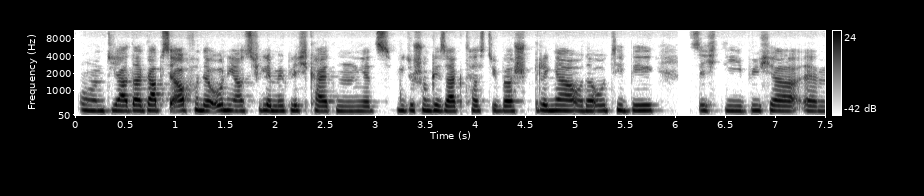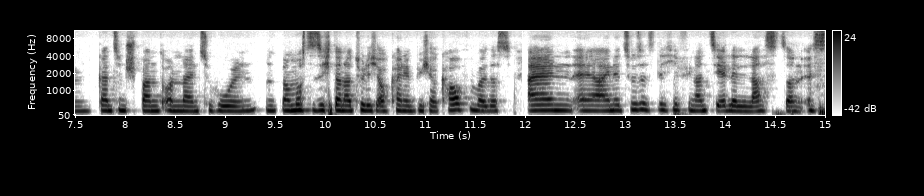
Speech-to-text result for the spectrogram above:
Und ja, da gab es ja auch von der Uni aus viele Möglichkeiten, jetzt, wie du schon gesagt hast, über Springer oder OTB sich die Bücher ähm, ganz entspannt online zu holen. Und man musste sich dann natürlich auch keine Bücher kaufen, weil das ein, äh, eine zusätzliche finanzielle Last dann ist.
